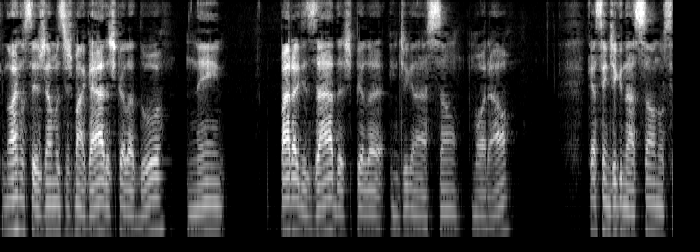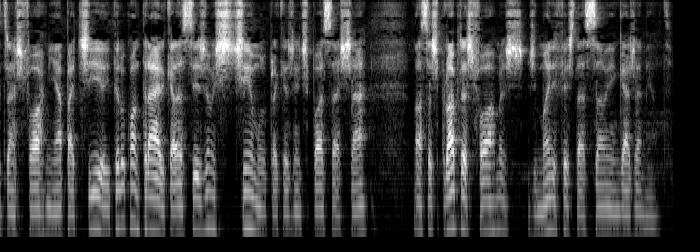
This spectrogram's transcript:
que nós não sejamos esmagadas pela dor, nem paralisadas pela indignação moral, que essa indignação não se transforme em apatia e, pelo contrário, que ela seja um estímulo para que a gente possa achar nossas próprias formas de manifestação e engajamento.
